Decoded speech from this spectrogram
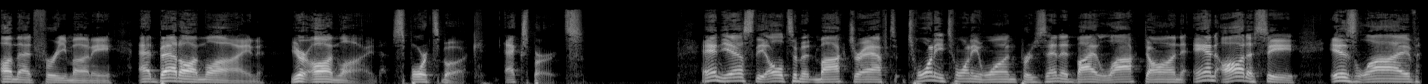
on that free money at BetOnline, your online sportsbook experts. And yes, the Ultimate Mock Draft 2021 presented by Locked On and Audacy is live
